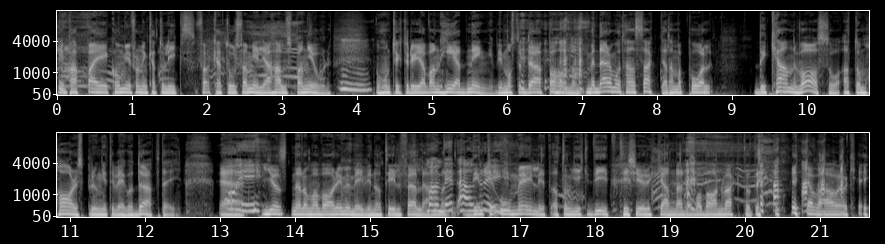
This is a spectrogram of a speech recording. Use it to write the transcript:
min pappa är, kommer ju från en katoliks, katolsk familj, jag är halvspanjor. Och hon tyckte att jag var en hedning, vi måste döpa honom. Men däremot har han sagt att han bara, Paul, det kan vara så att de har sprungit iväg och döpt dig. Eh, just när de har varit med mig vid något tillfälle. Man bara, vet Det är aldrig." inte omöjligt att de gick dit till kyrkan när de var barnvakt. åt dig." jag bara, ja, okej.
